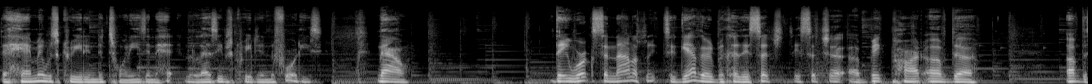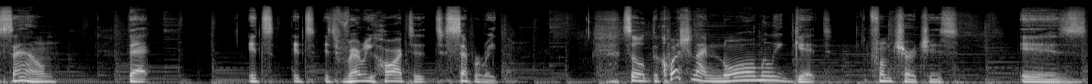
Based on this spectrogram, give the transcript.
The Hammond was created in the 20s and the Leslie was created in the 40s. Now, they work synonymously together because it's such it's such a, a big part of the of the sound that it's it's it's very hard to, to separate them. So the question I normally get from churches is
